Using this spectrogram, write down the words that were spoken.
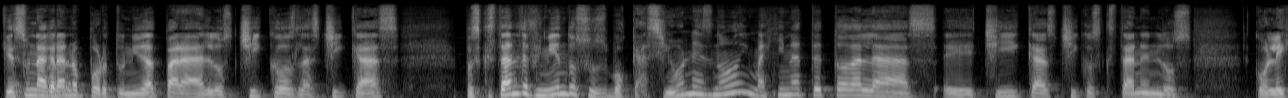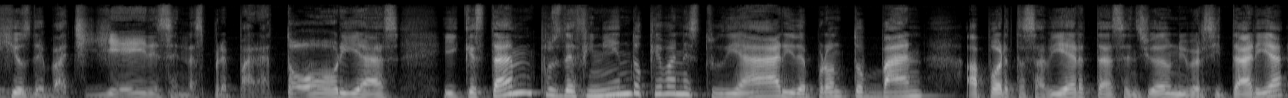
que es una gran oportunidad para los chicos, las chicas, pues que están definiendo sus vocaciones, ¿no? Imagínate todas las eh, chicas, chicos que están en los colegios de bachilleres, en las preparatorias, y que están pues definiendo qué van a estudiar y de pronto van a puertas abiertas en Ciudad Universitaria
